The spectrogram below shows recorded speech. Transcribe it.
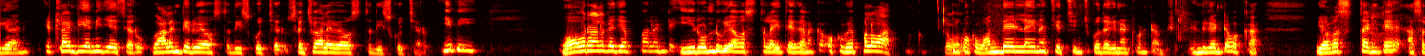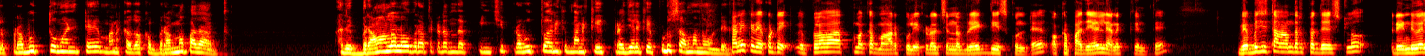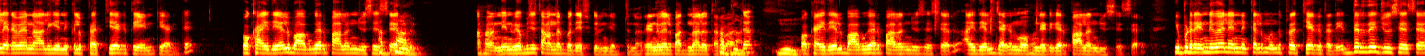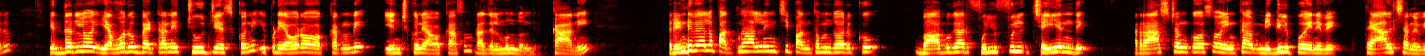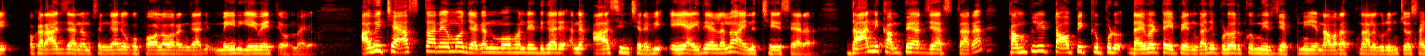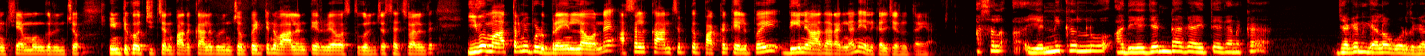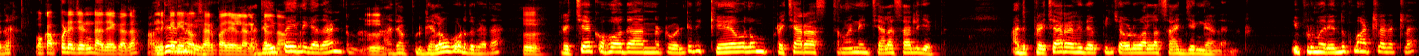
కానీ ఇట్లాంటివన్నీ చేశారు. వాలంటీర్ వ్యవస్థ తీసుకొచ్చారు. సచివాలయ వ్యవస్థ తీసుకొచ్చారు. ఇవి ఓవరాల్గా చెప్పాలంటే ఈ రెండు వ్యవస్థలు అయితే గనక ఒక విప్లవాత్మకం. ఇంకొక వందేళ్ళైనా చర్చించుకోదగినటువంటి అంశం. ఎందుకంటే ఒక వ్యవస్థ అంటే అసలు ప్రభుత్వం అంటే మనకు అదొక బ్రహ్మ పదార్థం. అది భ్రమలలో బ్రతకడం తప్పించి ప్రభుత్వానికి మనకి ప్రజలకు ఎప్పుడు సంబంధం ఉండేది. కానీ ఇక్కడ ఒకటి విప్లవాత్మక మార్పులు. ఇక్కడ ఒక చిన్న బ్రేక్ తీసుకుంటే ఒక పదేళ్ళు వెనక్కి వెళ్తే విభజిత ఆంధ్రప్రదేశ్లో రెండు వేల ఇరవై నాలుగు ఎన్నికల ప్రత్యేకత ఏంటి అంటే ఒక ఐదేళ్ళు బాబు గారి పాలన చూసేసారు నేను విభజిత ఆంధ్రప్రదేశ్ గురించి చెప్తున్నా. రెండు వేల పద్నాలుగు. తర్వాత. ఒక ఐదేళ్ళు బాబు గారి పాలన చూసేశారు ఐదేళ్ళు జగన్మోహన్ రెడ్డి గారి పాలన చూసేశారు. ఇప్పుడు రెండు వేల ఎన్నికల ముందు ప్రత్యేకత అది. ఇద్దరిదే చూసేశారు. ఇద్దరిలో ఎవరు బెటర్ అని చూజ్ చేసుకొని ఇప్పుడు ఎవరో ఒక్కరిని ఎంచుకునే అవకాశం ప్రజల ముందు ఉంది. కానీ రెండు వేల పద్నాలుగు నుంచి పంతొమ్మిది వరకు బాబు గారు ఫుల్ ఫుల్ చెయ్యంది రాష్ట్రం కోసం ఇంకా మిగిలిపోయినవి తేల్చనివి ఒక రాజధాని అంశం కానీ ఒక పోలవరం కానీ మెయిన్ ఏవైతే ఉన్నాయో అవి చేస్తారేమో జగన్మోహన్ రెడ్డి గారి అని ఆశించినవి ఏ ఐదేళ్ళలో ఆయన చేశారా? దాన్ని కంపేర్ చేస్తారా? కంప్లీట్ టాపిక్ ఇప్పుడు డైవర్ట్ అయిపోయింది కదా ఇప్పటివరకు మీరు చెప్పిన ఈ నవరత్నాల గురించో సంక్షేమం గురించో ఇంటికి వచ్చి ఇచ్చిన పథకాల గురించో పెట్టిన వాలంటీర్ వ్యవస్థ గురించో సచివాలయం ఇవి మాత్రం ఇప్పుడు బ్రెయిన్లో ఉన్నాయి. అసలు కాన్సెప్ట్ పక్కకి వెళ్ళిపోయి దీని ఆధారంగానే ఎన్నికలు జరుగుతాయా? అసలు ఎన్నికల్లో అది ఎజెండాగా అయితే గనక జగన్ గెలవకూడదు కదా. ఒకప్పుడు ఎజెండా అదే కదా. అందుకే నేను. ఒకసారి అది అయిపోయింది కదా అంటున్నా. అది అప్పుడు గెలవకూడదు కదా. ప్రత్యేక హోదా అన్నటువంటిది కేవలం ప్రచారాస్త్రం అని నేను చాలాసార్లు చెప్పాను అది ప్రచారానికి తప్పించి ఎవడి వల్ల సాధ్యం కాదన్నట్టు ఇప్పుడు మరి ఎందుకు మాట్లాడట్లా?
